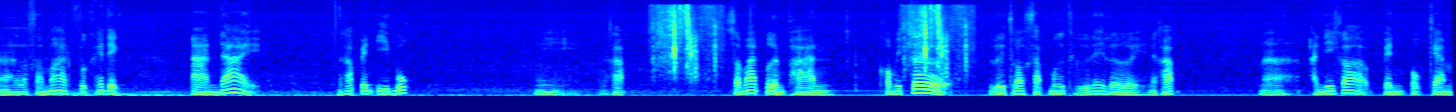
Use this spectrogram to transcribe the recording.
นะเราสามารถฝึกให้เด็กอ่านได้นะครับเป็นอีบุ๊กนี่นะครับสามารถเปิดผ่านคอมพิวเตอร์หรือโทรศัพท์มือถือได้เลยนะครับนะอันนี้ก็เป็นโปรแกรม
